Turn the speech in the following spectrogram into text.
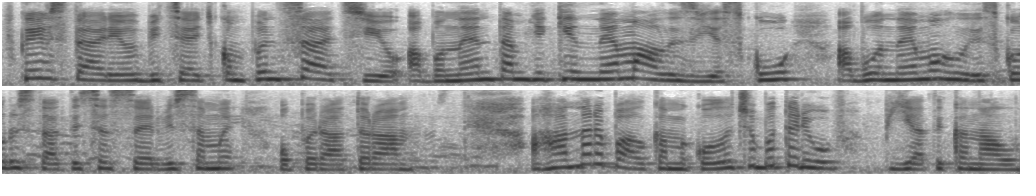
В Київстарі обіцяють компенсацію абонентам, які не мали зв'язку або не могли скористатися сервісами оператора. Ганна Рибалка, Микола Чеботарьов, п'ятий канал.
